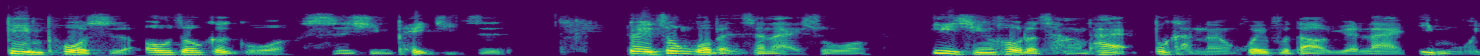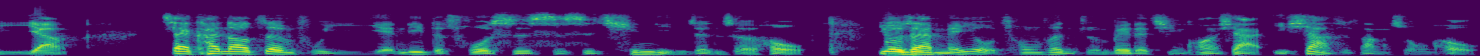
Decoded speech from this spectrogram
并迫使欧洲各国实行配给制。对中国本身来说，疫情后的常态不可能恢复到原来一模一样。在看到政府以严厉的措施实施清零政策后，又在没有充分准备的情况下一下子放松后，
